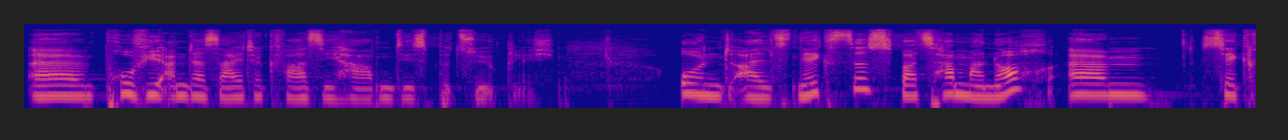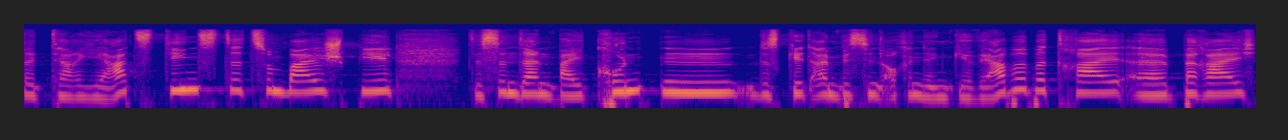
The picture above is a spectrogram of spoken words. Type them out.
äh, Profi an der Seite quasi haben diesbezüglich. Und als nächstes, was haben wir noch? Ähm, Sekretariatsdienste zum Beispiel. Das sind dann bei Kunden, das geht ein bisschen auch in den Gewerbebereich, äh,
